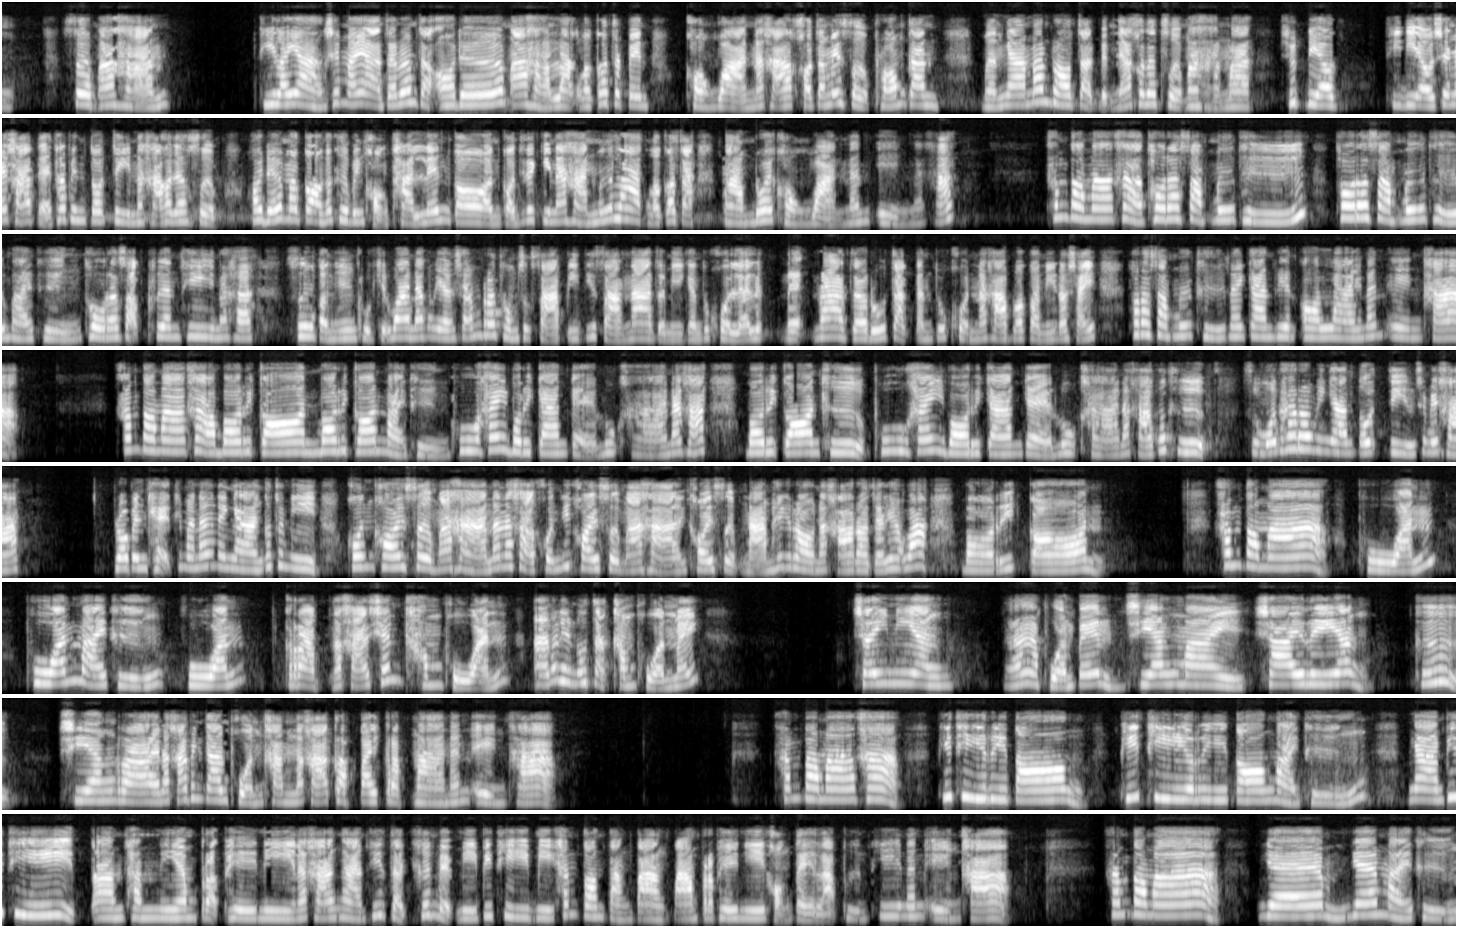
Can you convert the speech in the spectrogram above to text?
เสิร์ฟอาหารทีละอย่างใช่ไหมอาจจะเริ่มจากออเดิร์ฟอาหารหลักแล้วก็จะเป็นของหวานนะคะ เขาจะไม่เสิร์ฟพร้อมกัน เหมือนงานบ้านเราจัดแบบนี้เขาจะเสิร์ฟอาหารมาชุดเดียว ทีเดียวใช่ไหมคะ แต่ถ้าเป็นโต๊ะจีนนะคะเขาจะเสิร์ฟออเดอร์มาก่อนก็คือเป็นของทานเล่นก่อน ก่อนที่จะกินอาหารมื้อหลักแล้วก็จะตามด้วยของหวานนั่นเองนะคะ คำต่อมาค่ะ โทรศัพท์มือถือ โทรศัพท์มือถือหมายถึงโทรศัพท์เคลื่อนที่นะคะ ซึ่งตอนนี้ครูคิดว่านักเรียนชั้นประถมศึกษาปีที่ 3 น่าจะมีกันทุกคนและและน่าจะรู้จักกันทุกคนนะคะ เพราะตอนนี้เราใช้โทรศัพท์มือถือในการเรียนออนไลน์นั่นเองค่ะ คำต่อมาค่ะ บริกร บริกรหมายถึงผู้ให้บริการแก่ลูกค้านะคะ บริกรคือผู้ให้บริการแก่ลูกค้านะคะ ก็คือ สมมติถ้าเรามีงานโต๊ะจีนใช่ไหมคะเราเป็นแขกที่มานั่งในงานก็จะมีคนคอยเสิร์ฟอาหารนั่นแหละค่ะคนที่คอยเสิร์ฟอาหาร คอยเสิร์ฟน้ำให้เรานะคะ เราจะเรียกว่า บริกรคำต่อมา ผวน ผวนหมายถึง ผวนกลับนะคะ เช่นคำผวนอ่านักเรียนรู้จักคำผวนไหมชัยเมียงอ่าผวนเป็นเชียงใหม่ ชายเรียง คือเชียงรายนะคะ เป็นการผวนคำนะคะ กลับไปกลับมานั่นเองค่ะคำต่อมาค่ะ พิธีรีตอง พิธีรีตองหมายถึง งานพิธีตามธรรมเนียมประเพณีนะคะ งานที่จัดขึ้นแบบมีพิธีมีขั้นตอนต่างๆ ตามประเพณีของแต่ละพื้นที่นั่นเองค่ะคำต่อมา แยม แยมหมายถึง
